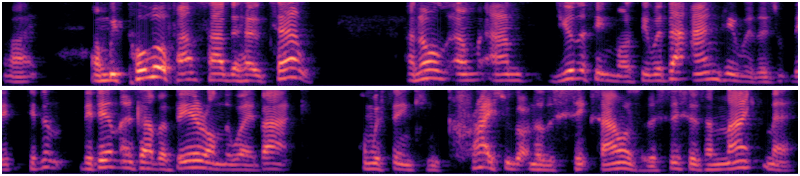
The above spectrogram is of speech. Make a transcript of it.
right? And we pull up outside the hotel, and all um, and the other thing was they were that angry with us. They, didn't they didn't let us have a beer on the way back. And we're thinking, Christ, we've got another six hours of this. This is a nightmare.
